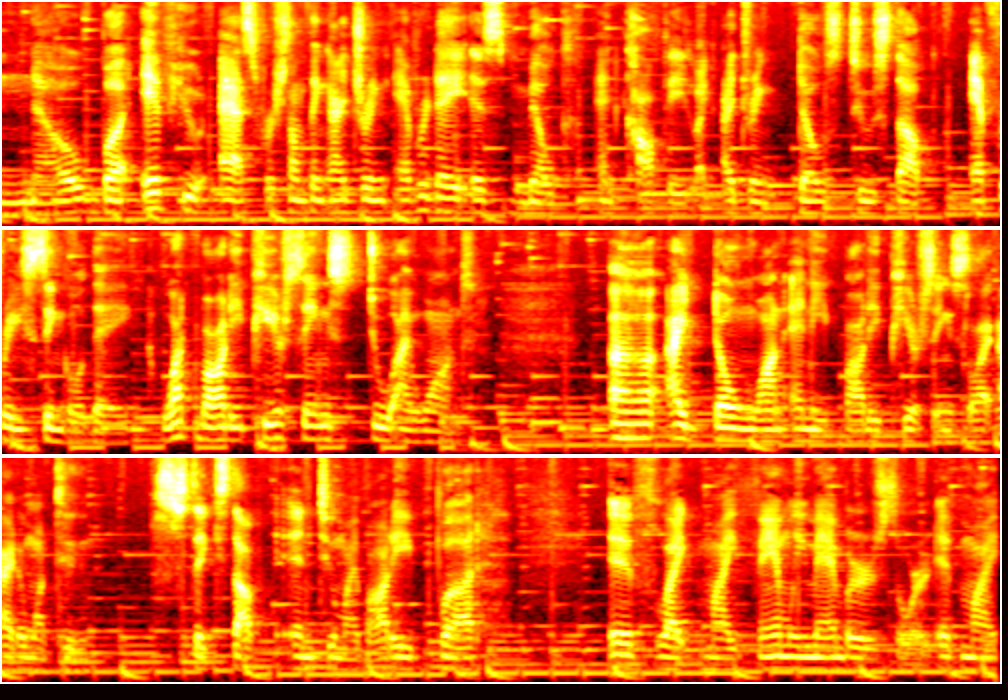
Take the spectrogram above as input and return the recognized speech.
No, but if you ask for something I drink every day is milk and coffee. Like I drink those two stuff every single day. What body piercings do I want? Uh, I don't want any body piercings. Like I don't want to stick stuff into my body, but if like my family members or if my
